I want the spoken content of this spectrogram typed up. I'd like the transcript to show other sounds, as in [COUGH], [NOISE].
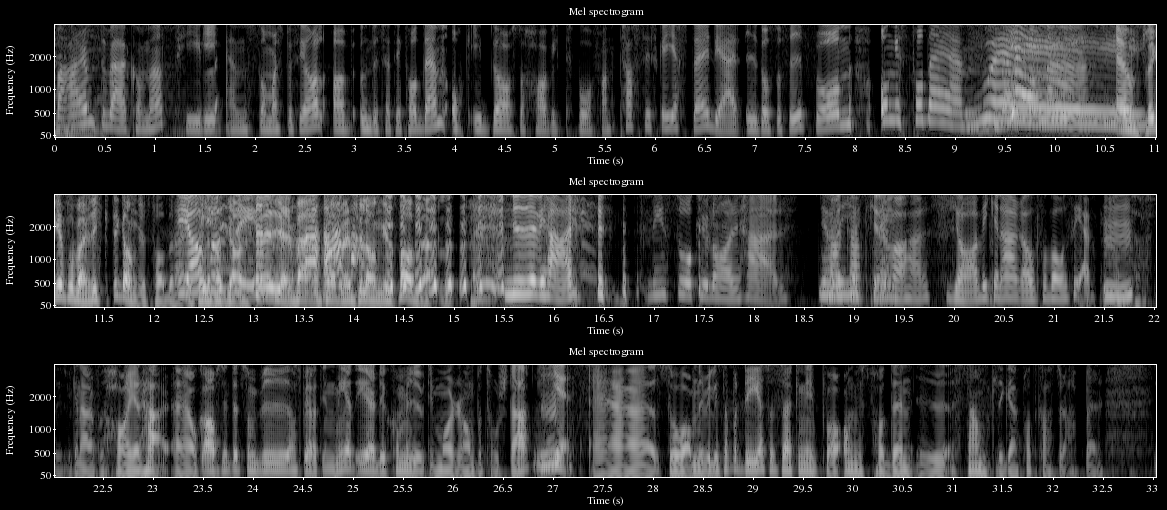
Varmt välkomna till en sommarspecial av Under 30-podden och idag så har vi två fantastiska gäster. Det är Ida och Sofie från Ångestpodden! Välkomna! Äntligen får vi en riktig Ångestpodden här Ja, istället för att jag säger välkommen till Ångestpodden. [LAUGHS] Nu är vi här. Det är så kul att ha er här. Ja, det är jättekul att vara här. Ja, vilken ära att få vara hos er. Fantastiskt, vilken ära att få ha er här. Eh, Och avsnittet som vi har spelat in med er, det kommer ju ut imorgon på torsdag. Yes. Eh, Så om ni vill lyssna på det så söker ni på Ångestpodden i samtliga podcaster-appar.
